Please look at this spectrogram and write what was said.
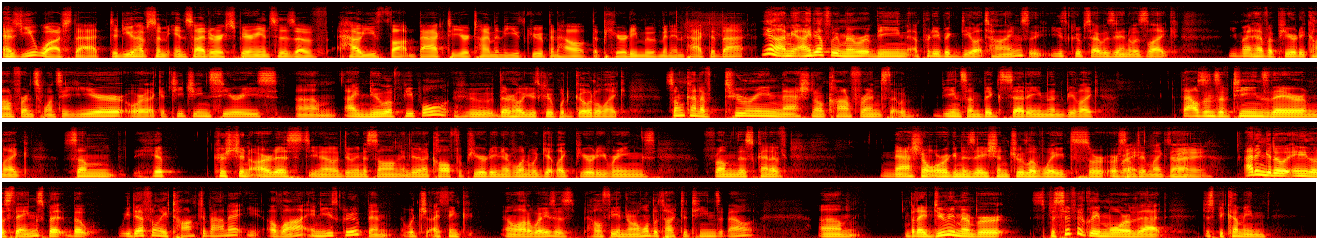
as you watched that, did you have some insider experiences of how you thought back to your time in the youth group and how the purity movement impacted that? Yeah, I mean, I definitely remember it being a pretty big deal at times. The youth groups I was in was like you might have a purity conference once a year or like a teaching series. Um, I knew of people who their whole youth group would go to like some kind of touring national conference that would be in some big setting and be like thousands of teens there and like some hip Christian artist, you know, doing a song and doing a call for purity, and everyone would get like purity rings from this kind of national organization, True Love Waits, or, or right, something like that. Right. I didn't get to any of those things, but but we definitely talked about it a lot in youth group, and which I think in a lot of ways is healthy and normal to talk to teens about. Um, but I do remember specifically more of that just becoming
